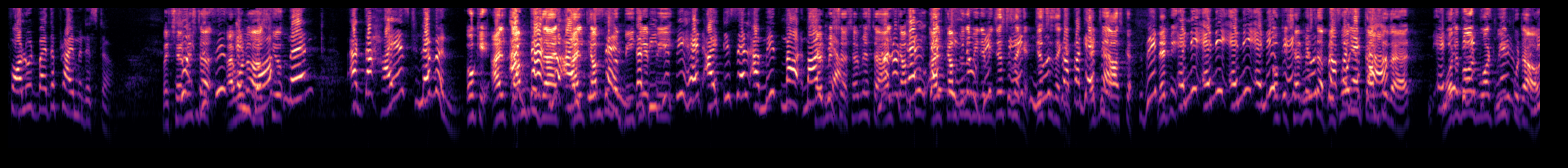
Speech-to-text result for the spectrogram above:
followed by the Prime Minister. But So is I want to ask you. At the highest level. Okay, I'll come And to the- that. no, I'll come to the BJP. The BJP head IT cell Amit Ma- Malviya. Sharmishta, Sharmishta, No, I'll no, come tell- to I'll come to the BJP. Just a second. Just a second. Let me ask her. Let me. any any any any Okay, fake news before you come to that, any what about what we put out?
